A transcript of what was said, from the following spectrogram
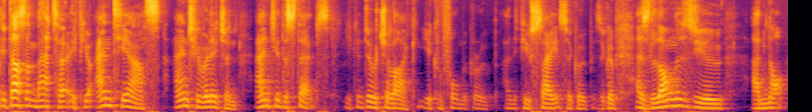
it doesn't matter if you're anti us, anti religion, anti the steps, you can do what you like. You can form a group. And if you say it's a group, it's a group. As long as you are not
